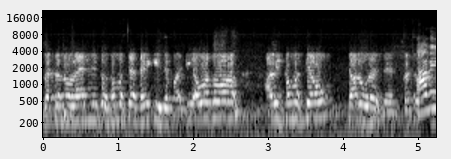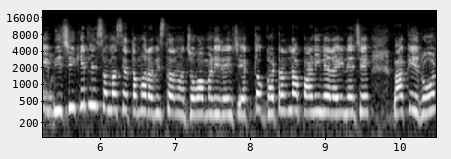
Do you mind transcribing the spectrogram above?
ગટરનો લાઈનની તો સમસ્યા થઈ ગઈ છે બાકી અવારનવાર આવી સમસ્યાઓ ચાલુ રહેશે આવી બીજી કેટલી સમસ્યા તમારા વિસ્તારમાં જોવા મળી રહી છે? એક તો ગટરના પાણીને લઈને છે બાકી રોડ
